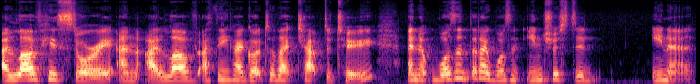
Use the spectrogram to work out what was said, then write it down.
I love his story and I loved I think I got to like chapter 2 and it wasn't that I wasn't interested in it.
